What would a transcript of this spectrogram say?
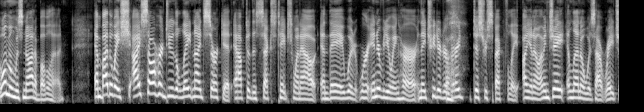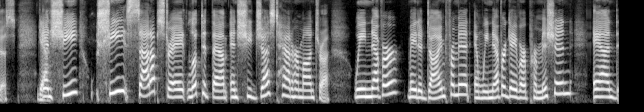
the woman was not a bubblehead. And by the way, she, I saw her do the late night circuit after the sex tapes went out, and they would, were interviewing her, and they treated her very disrespectfully. Uh, you know, I mean, Jay Leno was outrageous, Yeah. and she she sat up straight, looked at them, and she just had her mantra. We never made a dime from it, and we never gave our permission, and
